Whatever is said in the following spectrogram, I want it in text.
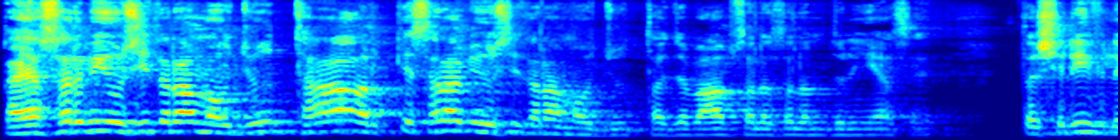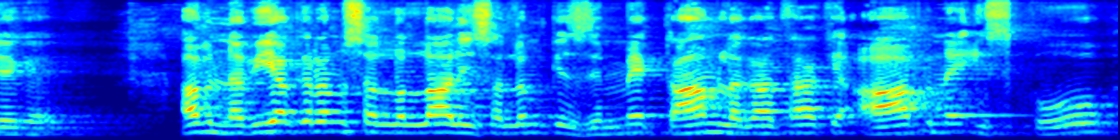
قیصر بھی اسی طرح موجود تھا اور کسرا بھی اسی طرح موجود تھا جب آپ صلی اللہ علیہ وسلم دنیا سے تشریف لے گئے۔ اب نبی اکرم صلی اللہ علیہ وسلم کے ذمے کام لگا تھا کہ آپ نے اس کو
